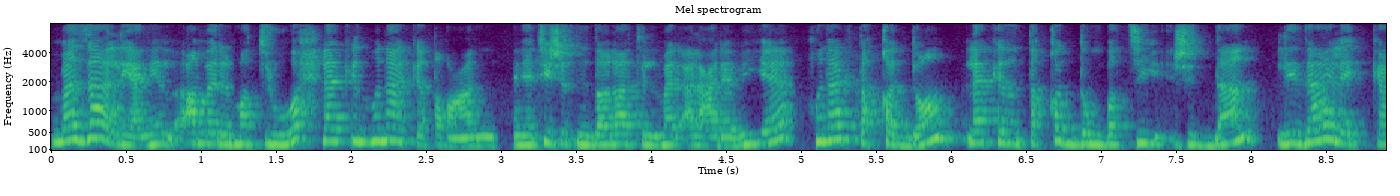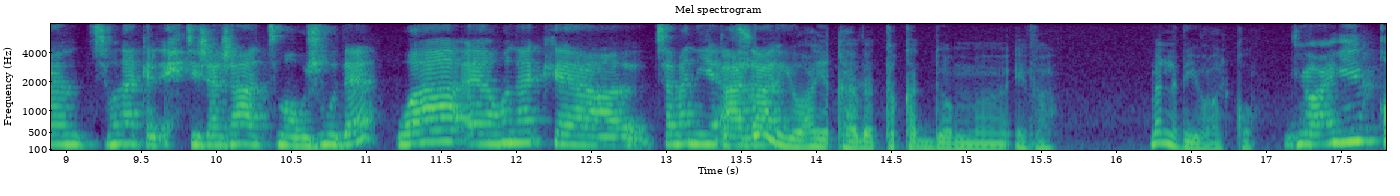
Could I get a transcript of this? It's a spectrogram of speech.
ما زال يعني الأمر مطروح لكن هناك طبعا نتيجة نضالات المرأة العربية. هناك تقدم لكن التقدم بطيء جدا. لذلك كانت هناك الاحتجاجات موجودة وهناك تمني اعداد شو يعيق هذا التقدم إيفا؟ ما الذي يعيقه؟ يعيق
